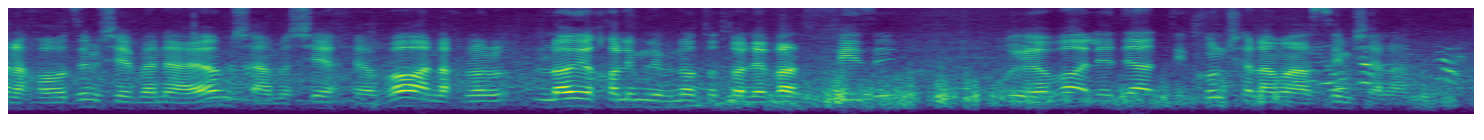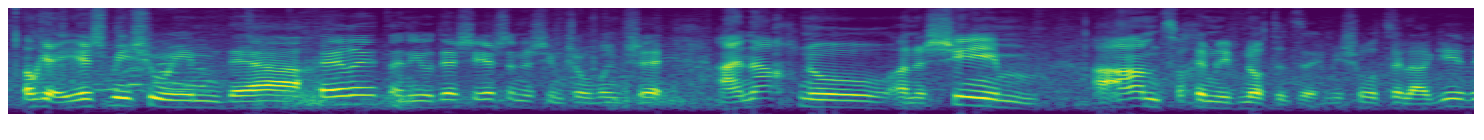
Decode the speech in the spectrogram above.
אנחנו רוצים שייבנה היום, שהמשיח יבוא, אנחנו לא יכולים לבנות אותו לבד פיזית, הוא יבוא על ידי התיקון של המעשים שלנו. אוקיי, יש מישהו עם דעה אחרת? אני יודע שיש אנשים שאומרים שאנחנו, אנשים, העם צריכים לבנות את זה. מישהו רוצה להגיב?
